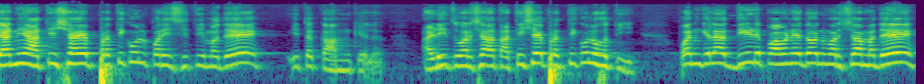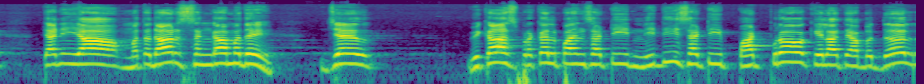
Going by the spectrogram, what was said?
त्यांनी अतिशय प्रतिकूल परिस्थितीमध्ये इथं काम केलं. अडीच वर्षात अतिशय प्रतिकूल होती. पण गेल्या दीड पावणे दोन वर्षामध्ये त्यांनी या मतदारसंघामध्ये जे विकास प्रकल्पांसाठी निधीसाठी पाठपुरावा केला त्याबद्दल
